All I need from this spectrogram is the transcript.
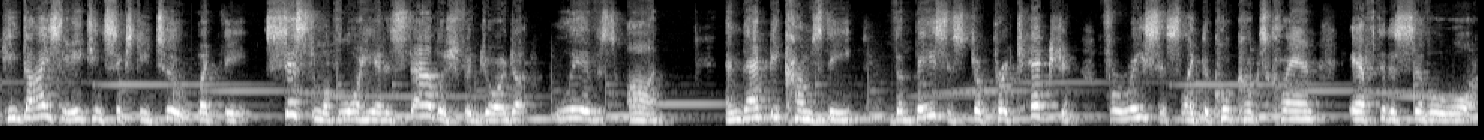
he dies in 1862, but the system of law he had established for Georgia lives on. And that becomes the, the basis, the protection for racists like the Ku Klux Klan after the Civil War,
